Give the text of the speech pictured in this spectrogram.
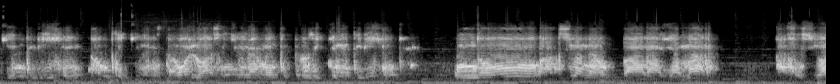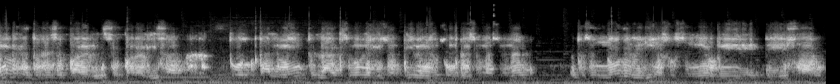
quien dirige, aunque quienes están hoy lo hacen ilegalmente, pero si quienes dirigen no accionan para llamar a sesiones, entonces se paraliza, paraliza totalmente la acción legislativa en el Congreso Nacional. Entonces no debería suceder de, de esa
